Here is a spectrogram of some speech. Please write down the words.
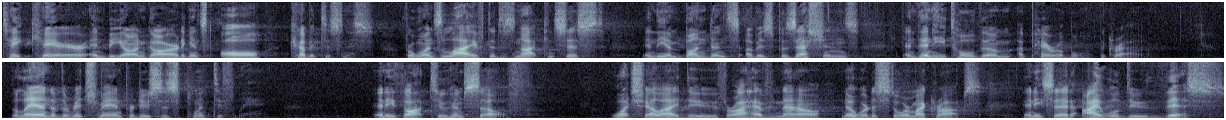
take care and be on guard against all covetousness, for one's life does not consist in the abundance of his possessions. And then he told them a parable, the crowd. The land of the rich man produces plentifully. And he thought to himself, What shall I do? For I have now nowhere to store my crops. And he said, I will do this.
